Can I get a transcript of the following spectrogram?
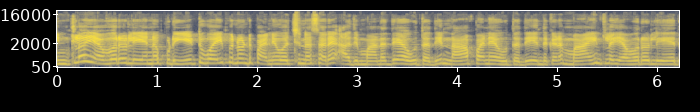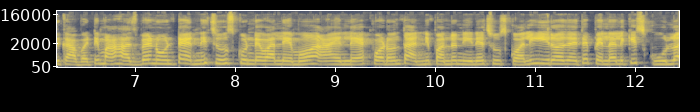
ఇంట్లో ఎవరు లేనప్పుడు ఎటువైపు నుండి పని వచ్చినా సరే అది మనదే అవుతుంది నా పని అవుతుంది. ఎందుకంటే మా ఇంట్లో ఎవరు లేరు కాబట్టి మా హస్బెండ్ ఉంటే అన్నీ చూసుకునే వాళ్ళేమో. ఆయన లేకపోవడంతో అన్ని పనులు నేనే చూసుకోవాలి. ఈ రోజు అయితే పిల్లలకి స్కూల్లో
